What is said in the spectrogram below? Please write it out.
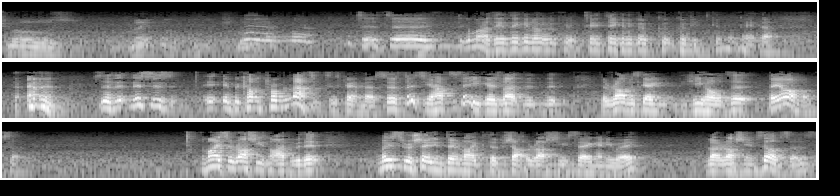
Shmuel's maple, isn't it? Yeah, Shmuel. no. It's, it's uh, the Gemara. Take, take a look. Take, take a look at Kuf Yud Gimel again there. so th- this is it, it becomes problematic to explain that. So Tosi, you have to say he goes like the the, the Rav is going. He holds that they are muksa. The Maisa Rashi is not happy with it. Most Rishonim don't like the Pshat Rashi saying anyway, like Rashi himself says,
